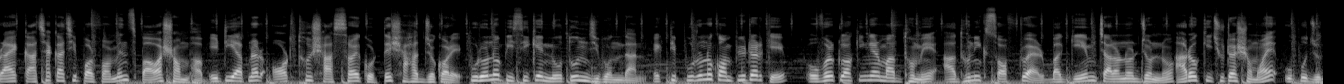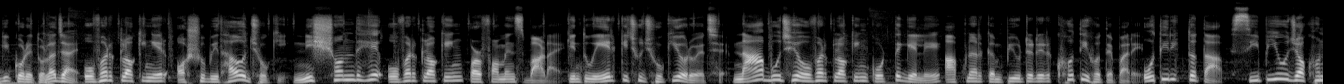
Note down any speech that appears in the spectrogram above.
প্রায় কাছাকাছি পারফরমেন্স পাওয়া সম্ভব। এটি আপনার অর্থ সাশ্রয় করতে সাহায্য করে। পুরনো পিসিকে নতুন জীবনদান। একটি পুরনো কম্পিউটারকে ওভারক্লকিং এর মাধ্যমে আধুনিক সফটওয়্যার বা গেম চালানোর জন্য আরও কিছুটা সময় উপযোগী করে তোলা যায়। ওভারক্লকিং এর অসুবিধা ও ঝুঁকি। নিঃসন্দেহে ওভারক্লকিং পারফরমেন্স বাড়ায়, কিন্তু এর কিছু ঝুঁকিও রয়েছে। না বুঝে ওভারক্লকিং করতে গেলে আপনার কম্পিউটারের ক্ষতি হতে পারে। অতিরিক্ত তাপ, সিপিইউ যখন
